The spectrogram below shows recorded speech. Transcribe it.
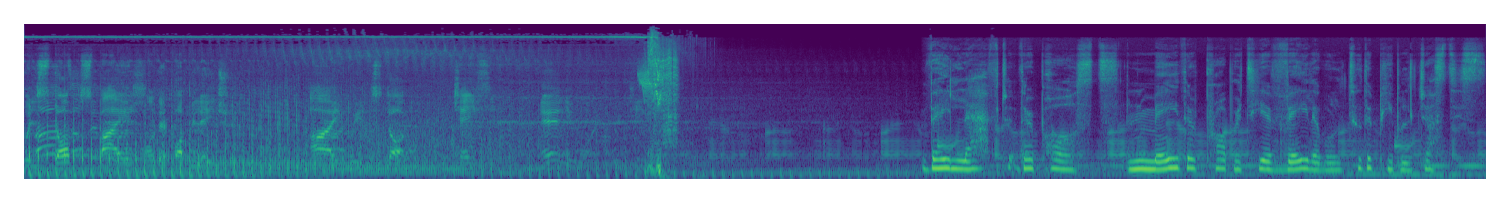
will stop spying on the population. I will stop chasing anyone. They left their posts and made their property available to the people justice.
